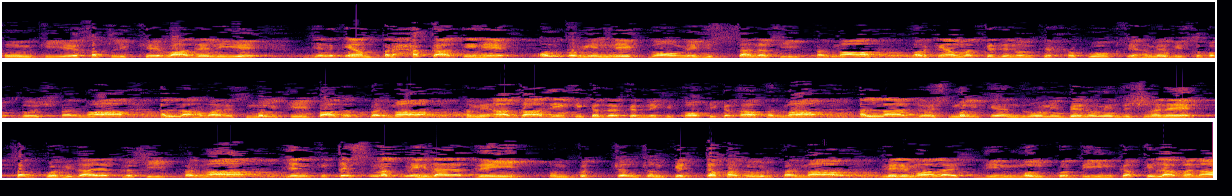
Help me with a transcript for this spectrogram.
فون کیے خط لکھے وعدے لیے جن کے ہم پر حق آتے ہیں ان کو بھی ان نیک دعاؤں میں حصہ نصیب فرما اور قیامت کے دن ان کے حقوق سے ہمیں بھی سبق دوش فرما اللہ ہمارے اس ملک کی حفاظت فرما ہمیں آزادی کی قدر کرنے کی توفیق عطا فرما اللہ جو اس ملک کے اندرونی بیرونی دشمن ہیں سب کو ہدایت نصیب فرما جن کی قسمت میں ہدایت نہیں ان کو چن چن کے دفع دور فرما میرے مولا اس دین ملک کو دین کا قلعہ بنا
